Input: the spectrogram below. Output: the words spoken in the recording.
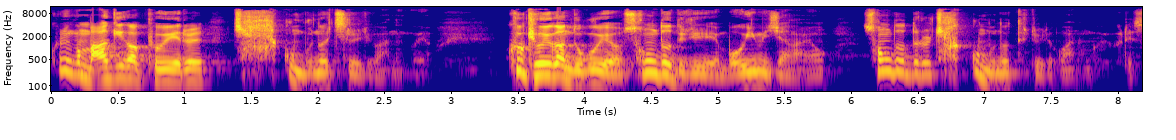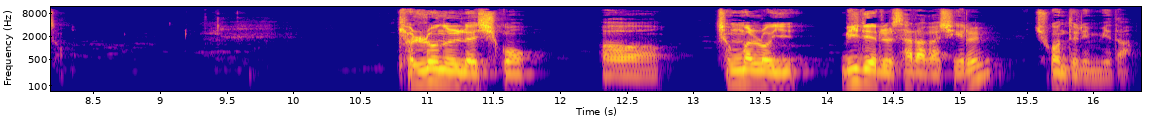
그러니까 마귀가 교회를 자꾸 무너뜨리려고 하는 거예요. 그 교회가 누구예요? 성도들의 모임이잖아요. 성도들을 자꾸 무너뜨리려고 하는 거예요. 그래서 결론을 내시고 어, 정말로 이 미래를 살아가시기를 축원드립니다.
